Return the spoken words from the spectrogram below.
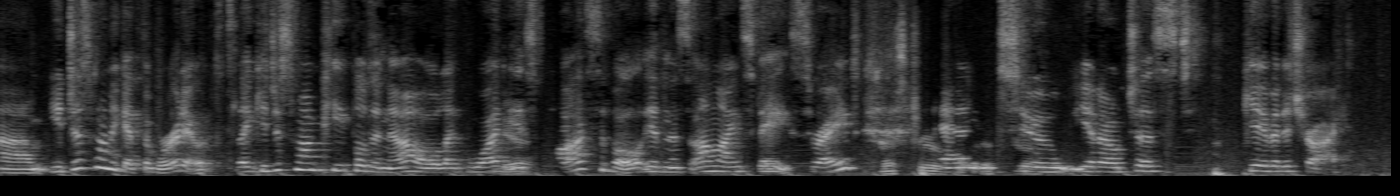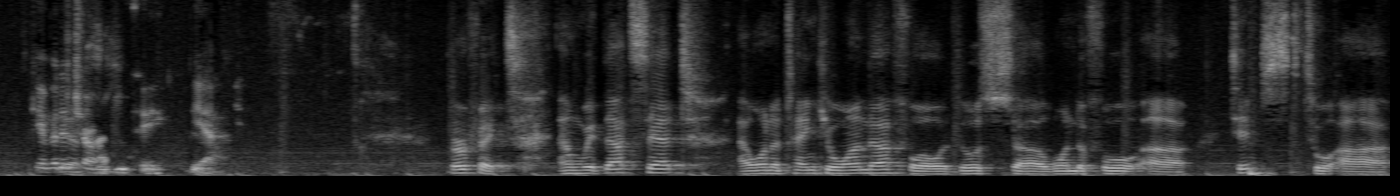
um, you just want to get the word out. Like you just want people to know like what yeah. is possible in this online space, right? That's true. And That's to, true. you know, just give it a try. Give it yes. a try and see. Yeah. Perfect. And with that said, I want to thank you, Wanda, for those uh, wonderful uh, tips to our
